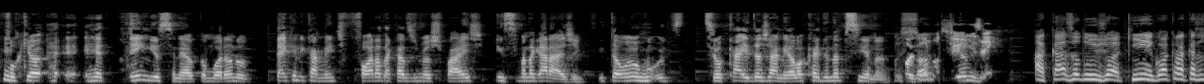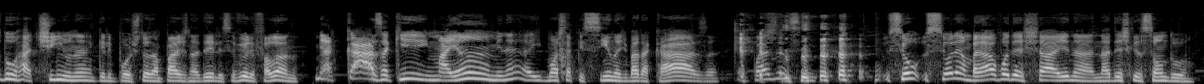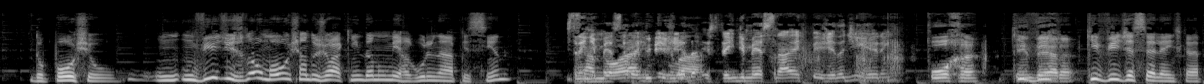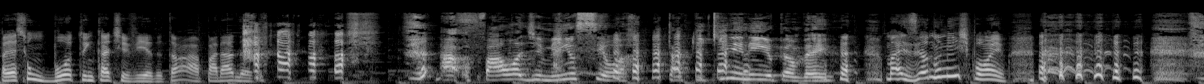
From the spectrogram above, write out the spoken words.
Porque eu- é- é- tem isso, né? Eu tô morando tecnicamente fora da casa dos meus pais, em cima da garagem. Então, eu- se eu cair da janela, eu caio dentro da piscina. Foi igual nos filmes, hein? A casa do Joaquim é igual aquela casa do Ratinho, né? Que ele postou na página dele. Você viu ele falando? Minha casa aqui em Miami, né? Aí mostra a piscina debaixo da casa. É quase assim. se, eu, se eu lembrar, eu vou deixar aí na, na descrição do, do post o- um, um vídeo slow motion do Joaquim dando um mergulho na piscina. Esse trem de Adora mestrar RPG, da, esse trem de mestrar RPG dá dinheiro, hein? Porra, Que, quem vídeo, dera. que vídeo excelente, cara. Parece um boto em cativeiro. Tá uma parada. Ah, fala de mim o senhor. Tá pequenininho também. Mas eu não me exponho.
